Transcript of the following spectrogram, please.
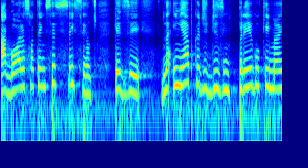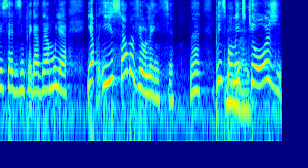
agora só tem 600. Quer dizer, na, em época de desemprego, quem mais é desempregado é a mulher. E, a, e isso é uma violência. Né? Principalmente Verdade. que hoje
